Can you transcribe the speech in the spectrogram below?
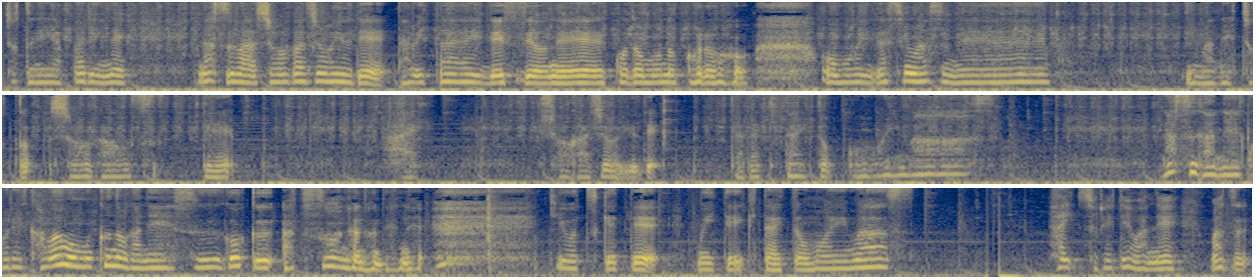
ちょっとねやっぱりねナスは生姜醤油で食べたいですよね。子供の頃を思い出しますね。今ねちょっと生姜を吸ってはい生姜醤油でいただきたいと思います。ナスがねこれ皮を剥くのがねすごく熱そうなのでね 気をつけて剥いていきたいと思います。はいそれではねまず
